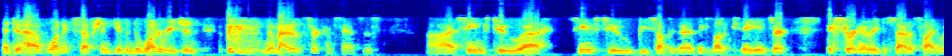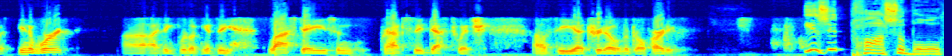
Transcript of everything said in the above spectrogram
and to have one exception given to one region, no matter the circumstances, uh, seems to uh, seems to be something that I think a lot of Canadians are extraordinarily dissatisfied with. In a word, uh, I think we're looking at the last days and perhaps the death twitch of the uh, Trudeau Liberal Party. Is it possible?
